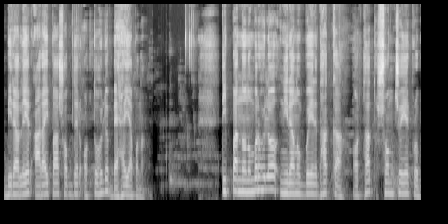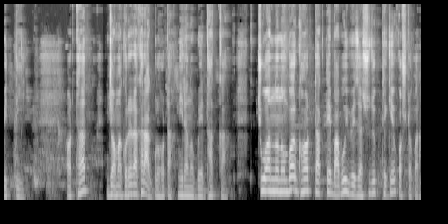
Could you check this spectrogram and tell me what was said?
বিড়ালের আড়াই পা শব্দের অর্থ হইল বেহাইয়াপনা তিপ্পান্ন নম্বর হলো নিরানব্বইয়ের ধাক্কা, অর্থাৎ সঞ্চয়ের প্রবৃত্তি। অর্থাৎ জমা করে রাখার আগ্রহটা, নিরানব্বইয়ের ধাক্কা। চুয়ান্ন নম্বর ঘর থাকতে বাবুই ভেজা সুযোগ থেকেও কষ্ট করা।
